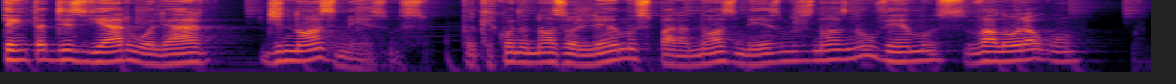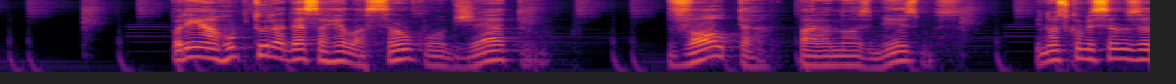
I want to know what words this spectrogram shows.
tenta desviar o olhar de nós mesmos porque quando nós olhamos para nós mesmos, nós não vemos valor algum. Porém, a ruptura dessa relação com o objeto volta para nós mesmos e nós começamos a,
